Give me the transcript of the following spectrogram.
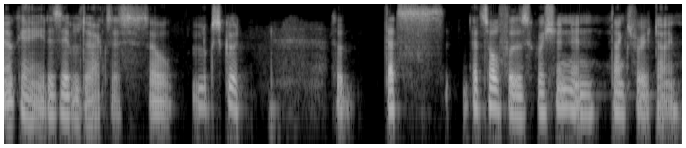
okay it is able to access so looks good. So that's that's all for this question and thanks for your time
